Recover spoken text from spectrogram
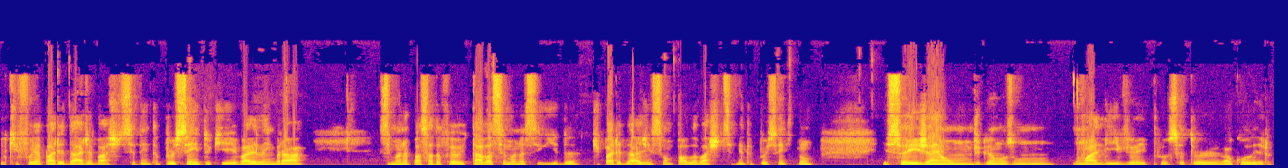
do que foi a paridade abaixo de 70%, que vale lembrar, semana passada foi a oitava semana seguida de paridade em São Paulo abaixo de 70%. Então, isso aí já é um, digamos, um, um alívio aí para o setor alcooleiro.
